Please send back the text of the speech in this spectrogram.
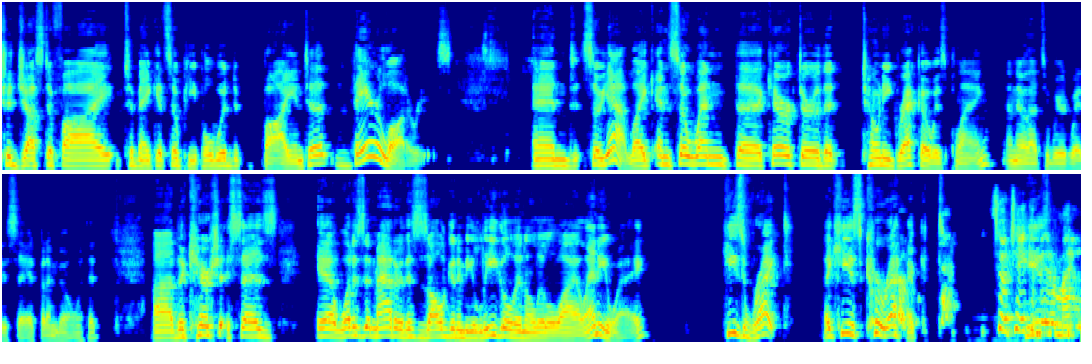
to justify to make it so people would buy into their lotteries. And so yeah, like and so when the character that Tony Greco is playing, I know that's a weird way to say it, but I'm going with it. Uh, the character says, yeah, "What does it matter? This is all going to be legal in a little while anyway." He's right. Like he is correct. So take He's, a bit of money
